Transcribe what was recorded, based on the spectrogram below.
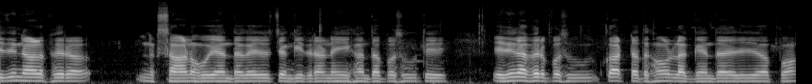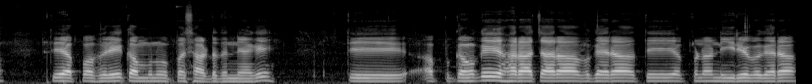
ਇਹਦੇ ਨਾਲ ਫਿਰ ਨੁਕਸਾਨ ਹੋ ਜਾਂਦਾ ਗਾ ਜੇ ਚੰਗੀ ਤਰ੍ਹਾਂ ਨਹੀਂ ਖਾਂਦਾ ਪਸ਼ੂ ਤੇ ਇਹਦੇ ਨਾਲ ਫਿਰ ਪਸ਼ੂ ਘਾਟਾ ਦਿਖਾਉਣ ਲੱਗ ਜਾਂਦਾ ਜੇ ਆਪਾਂ, ਤੇ ਆਪਾਂ ਫਿਰ ਇਹ ਕੰਮ ਨੂੰ ਆਪਾਂ ਛੱਡ ਦਿੰਨੇ ਆਗੇ ਤੇ ਆਪ, ਕਿਉਂਕਿ ਹਰਾ ਚਾਰਾ ਵਗੈਰਾ ਤੇ ਆਪਣਾ ਨੀਰੇ ਵਗੈਰਾ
